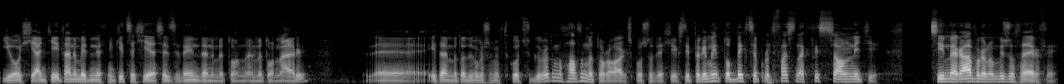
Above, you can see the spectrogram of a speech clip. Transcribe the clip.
ή όχι. Αν και ήταν με την εθνική Τσεχίας, έτσι δεν ήταν με τον, με τον Άρη. Ε, ήταν με το αντιπροσωπευτικό του συγκρότημα. Θα δούμε τώρα ο Άρης πώς θα διαχειριστεί. Περιμένει τον παίκτη σε πρώτη φάση να έρθει στη Θεσσαλονίκη. Σήμερα, αύριο νομίζω θα έρθει.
